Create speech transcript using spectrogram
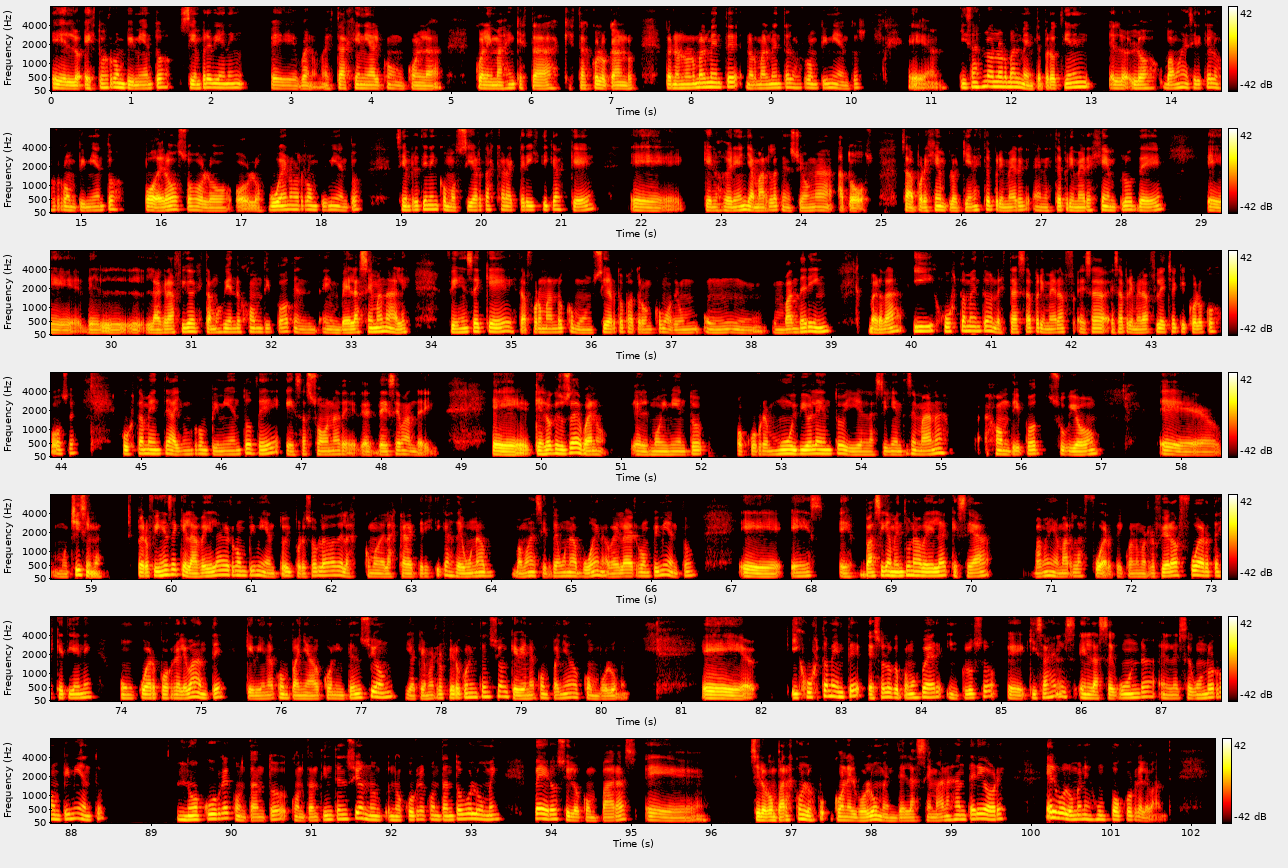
el, estos rompimientos siempre vienen, eh, bueno, está genial con, con, la, con la imagen que estás, que estás colocando, pero normalmente, normalmente los rompimientos, eh, quizás no normalmente, pero tienen los, vamos a decir que los rompimientos poderosos o los, o los buenos rompimientos siempre tienen como ciertas características que, eh, que nos deberían llamar la atención a, a, todos. O sea, por ejemplo, aquí en este primer, en este primer ejemplo de eh, de la gráfica que estamos viendo Home Depot en, en, velas semanales, fíjense que está formando como un cierto patrón como de un, un, banderín, ¿verdad? Y justamente donde está esa primera, esa, esa primera flecha que colocó José, justamente hay un rompimiento de esa zona de, de, de ese banderín. Eh, ¿Qué es lo que sucede? Bueno, el movimiento ocurre muy violento y en las siguientes semanas Home Depot subió eh, muchísimo. Pero fíjense que la vela de rompimiento, y por eso hablaba de las, como de las características de una, vamos a decir, de una buena vela de rompimiento, eh, es, es básicamente una vela que sea, vamos a llamarla fuerte. Y cuando me refiero a fuerte es que tiene un cuerpo relevante que viene acompañado con intención. ¿Y a qué me refiero con intención? Que viene acompañado con volumen. Eh, y justamente eso es lo que podemos ver incluso eh, quizás en, el, en, la segunda, en el segundo rompimiento, no ocurre con, tanto, con tanta intención, no, no ocurre con tanto volumen, pero si lo comparas, eh, si lo comparas con, los, con el volumen de las semanas anteriores, el volumen es un poco relevante.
